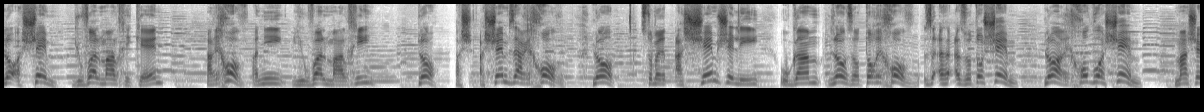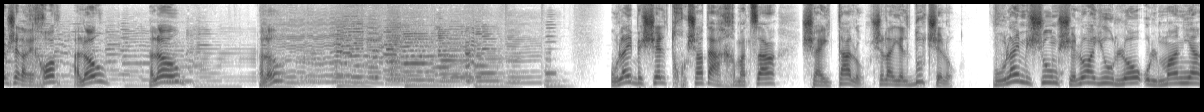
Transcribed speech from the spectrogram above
לא, השם, יובל מלכי, כן. הרחוב, אני יובל מלכי. לא, הש, השם זה הרחוב. לא, זאת אומרת, השם שלי הוא גם... לא, זה אותו רחוב. זה, זה אותו שם. לא, הרחוב הוא השם. מה השם של הרחוב? הלו? הלו? הלו? אולי בשל תחושת ההחמצה שהייתה לו, של הילדות שלו, ואולי משום שלא היו לו ולמניה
